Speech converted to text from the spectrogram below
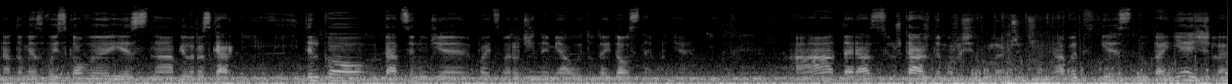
Natomiast wojskowy jest na Piotra Skargi I, i tylko tacy ludzie, powiedzmy rodziny miały tutaj dostęp, nie? A teraz już każdy może się tu leczyć. Nawet jest tutaj nieźle.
